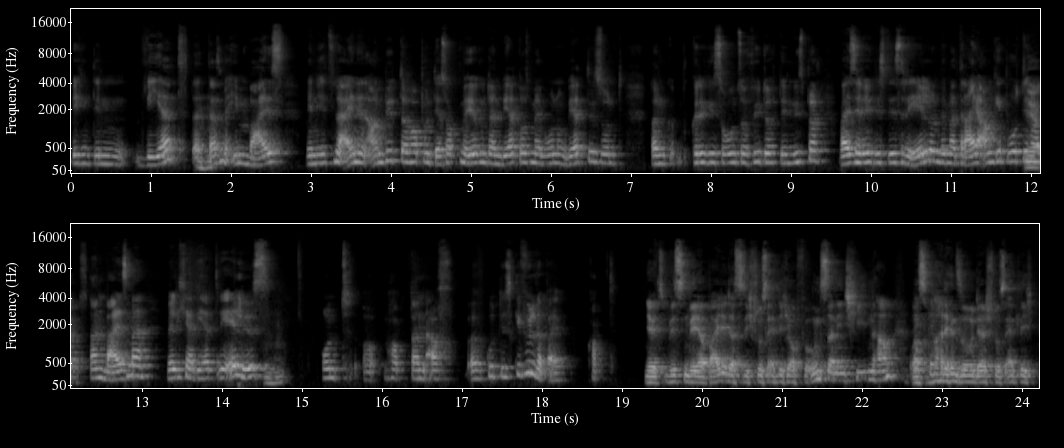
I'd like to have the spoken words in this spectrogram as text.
wegen dem Wert, mhm. dass man eben weiß, wenn ich jetzt nur einen Anbieter habe und der sagt mir irgendeinen Wert, was meine Wohnung wert ist und dann kriege ich so und so viel durch den Missbrauch, weiß ich nicht, ist das reell und wenn man drei Angebote ja. hat, dann weiß man, welcher Wert reell ist mhm. und habe dann auch ein gutes Gefühl dabei gehabt. Jetzt wissen wir ja beide, dass sie sich schlussendlich auch für uns dann entschieden haben. Was war denn so der schlussendlich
